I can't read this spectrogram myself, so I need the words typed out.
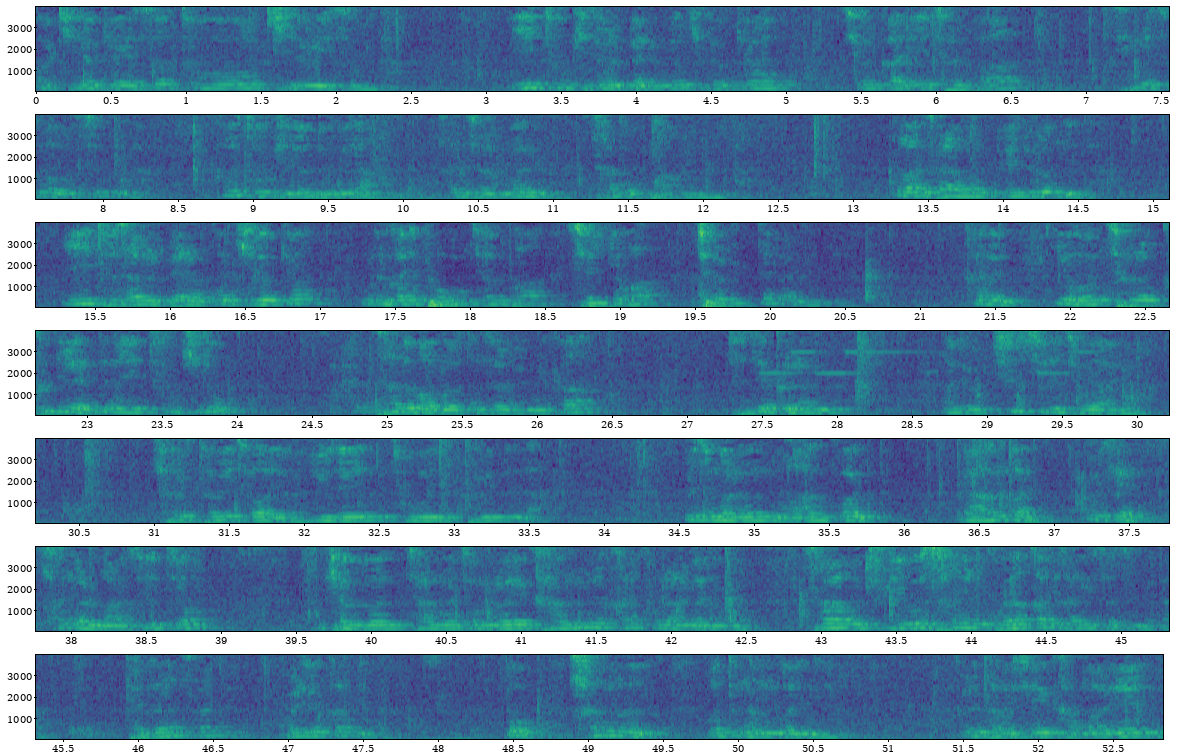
어, 기독교에서 두 기둥이 있습니다. 이 두 기둥을 빼놓으면 기독교 지금까지 전파가 생길 수가 없습니다. 그 두 기둥 누구냐? 한 사람은 사도 바울입니다. 또 한 사람은 베드로입니다. 이 두 사람을 빼놓고 기독교 오늘까지 복음 전파 세계화 절대가 안 됩니다. 그러면 이 엄청난 큰일을 했던 이 두 기둥 사도 바울 어떤 사람입니까? 첫째 그는 아주 출신이 좋아요. 혈통이 좋아요. 유대인 좋은 혈통입니다. 요즘 말하는 왕권, 양관 이렇게 한국말로 말할 수 있죠. 국회의원, 장관 정도의 강력한 권한을 가지고 사람을 죽이고 살리는 권한까지 가지고 있었습니다. 대단한 사람이에요. 권력가입니다. 또 학문은 어떤 학문 가지느냐. 그 당시에 가마리엘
